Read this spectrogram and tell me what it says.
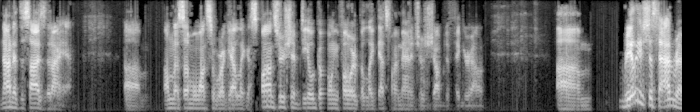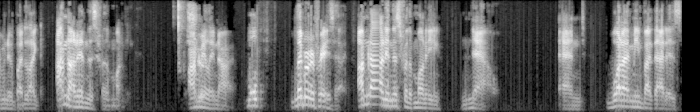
not at the size that I am. Um, unless someone wants to work out like a sponsorship deal going forward, but like that's my manager's job to figure out. Um, really, it's just ad revenue, but like I'm not in this for the money. I'm really not. Well, let me rephrase that. I'm not in this for the money now. And what I mean by that is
